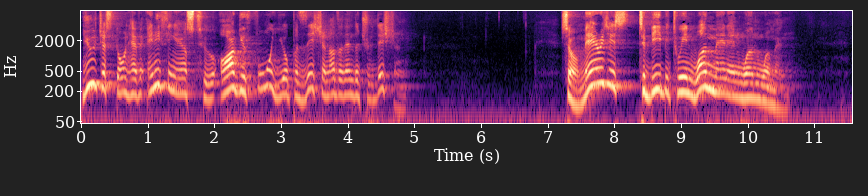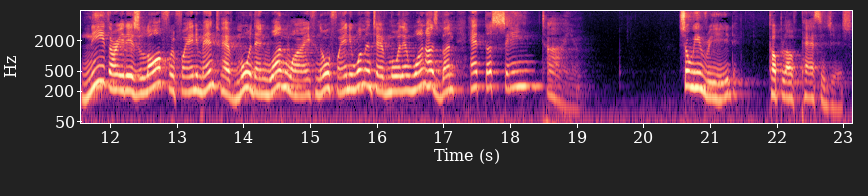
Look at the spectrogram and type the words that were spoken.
you just don't have anything else to argue for your position other than the tradition. So, marriage is to be between one man and one woman. Neither it is lawful for any man to have more than one wife, nor for any woman to have more than one husband at the same time. So we read a couple of passages.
